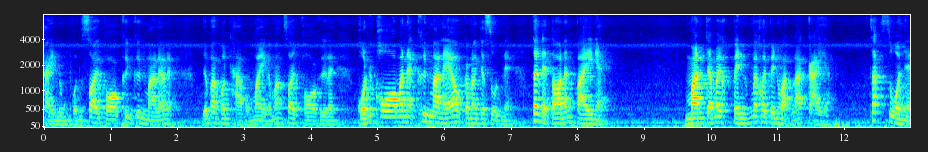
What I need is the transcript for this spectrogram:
ถ่ายหนุ่มขนสร้อยคอขึ้นขึ้นมาแล้วเนี่ยเดี๋ยวบางคนถามผมไม่กับมั่งสร้อยคอคืออะไรขนคอมันน่ะขึ้นมาแล้วกำลังจะสุดเนี่ย ตั้งแต่ตอนนั้นไปเนี่ย มันจะไม่เป็นไม่ค่อยเป็นหวัดละไก่อะ สักส่วนใหญ่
